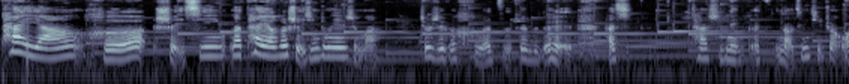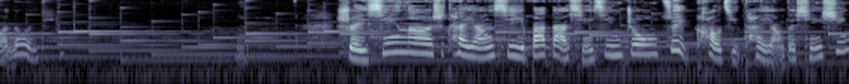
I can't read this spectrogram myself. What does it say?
太阳和水星，那太阳和水星中间是什么？就是个盒子，对不对？它是，它是那个脑筋急转弯的问题。水星呢是太阳系八大行星中最靠近太阳的行星，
